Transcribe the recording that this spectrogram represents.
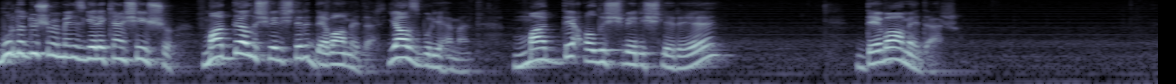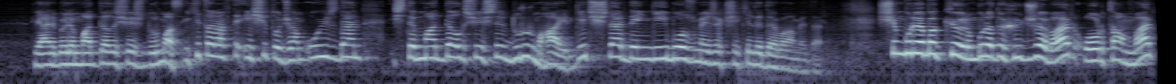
Burada düşünmemeniz gereken şey şu. Madde alışverişleri devam eder. Yaz buraya hemen. Madde alışverişleri devam eder. Yani böyle madde alışverişi durmaz. İki tarafta eşit hocam. O yüzden işte madde alışverişleri durur mu? Hayır. Geçişler dengeyi bozmayacak şekilde devam eder. Şimdi buraya bakıyorum. Burada hücre var, ortam var.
